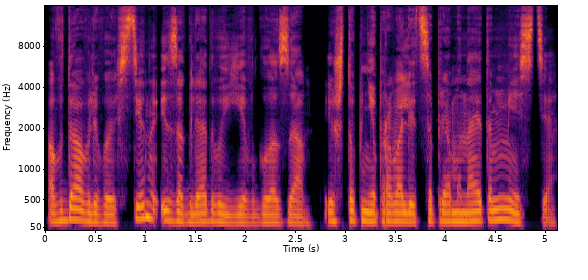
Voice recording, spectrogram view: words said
вдавливаю в стену и заглядываю ей в глаза. И чтоб не провалиться прямо на этом месте.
